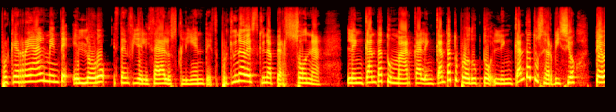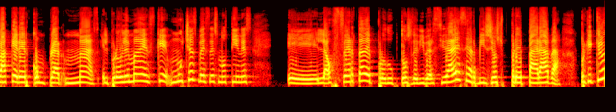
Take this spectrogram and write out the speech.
porque realmente el oro está en fidelizar a los clientes, porque una vez que una persona le encanta tu marca, le encanta tu producto, le encanta tu servicio, te va a querer comprar más. El problema es que muchas veces no tienes eh, la oferta de productos, de diversidad de servicios preparada. Porque quiero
